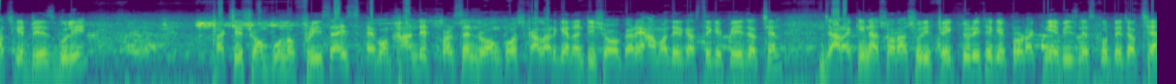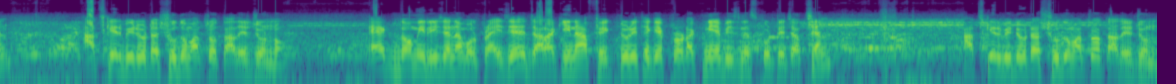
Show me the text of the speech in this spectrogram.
আজকের ড্রেসগুলি। থাকছে সম্পূর্ণ ফ্রি সাইজ এবং হান্ড্রেড পারসেন্ট রং কস কালার গ্যারান্টি সহকারে আমাদের কাছ থেকে পেয়ে যাচ্ছেন। যারা কিনা সরাসরি ফ্যাক্টরি থেকে প্রোডাক্ট নিয়ে বিজনেস করতে চাচ্ছেন, আজকের ভিডিওটা শুধুমাত্র তাদের জন্য। একদমই রিজনেবল প্রাইজে যারা কিনা ফ্যাক্টরি থেকে প্রোডাক্ট নিয়ে বিজনেস করতে চাচ্ছেন, আজকের ভিডিওটা শুধুমাত্র তাদের জন্য।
